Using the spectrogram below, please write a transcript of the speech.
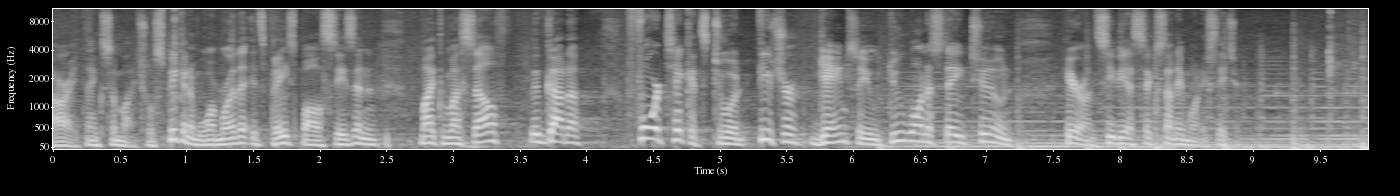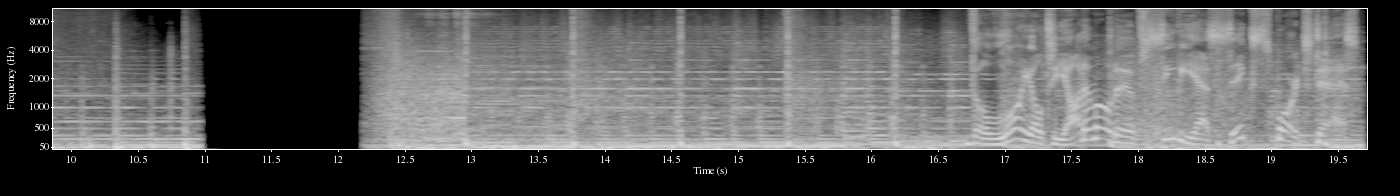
All right, thanks so much. Well, speaking of warm weather, it's baseball season, and Mike and myself, we've got uh, four tickets to a future game, so you do want to stay tuned here on CBS 6 Sunday morning. Stay tuned. The Loyalty Automotive CBS 6 Sports Desk.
